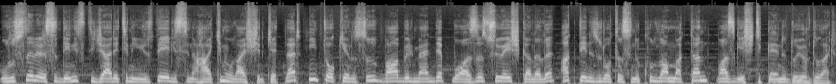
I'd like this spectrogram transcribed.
Uluslararası deniz ticaretinin %50'sine hakim olan şirketler Hint Okyanusu, Babül Mendeb Boğazı, Süveyş Kanalı, Akdeniz rotasını kullanmaktan vazgeçtiklerini duyurdular.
